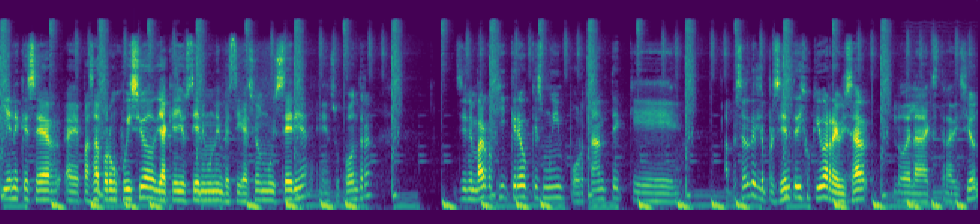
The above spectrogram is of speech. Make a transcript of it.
tiene que ser eh, pasar por un juicio ya que ellos tienen una investigación muy seria en su contra. Sin embargo, aquí creo que es muy importante que, a pesar de que el presidente dijo que iba a revisar lo de la extradición,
